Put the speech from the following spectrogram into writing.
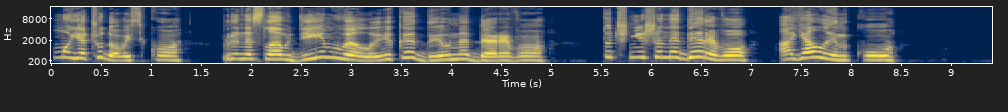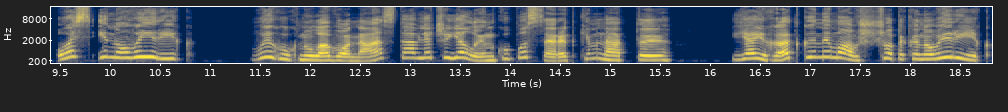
моє чудовисько, принесла в дім велике дивне дерево. Точніше, не дерево, а ялинку. Ось і новий рік. вигукнула вона, ставлячи ялинку посеред кімнати. Я й гадки не мав, що таке новий рік,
